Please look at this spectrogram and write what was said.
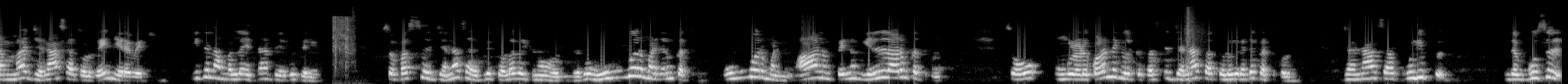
நம்ம ஜனாசா தொழுகையை நிறைவேற்றணும். இது நம்மள எத்தனை பேருக்கு தெரியும்? சோ ஃபர்ஸ்ட் ஜனாசா எப்படி தொலை வைக்கணும் அப்படின்றது ஒவ்வொரு மனிதனும் கத்துக்கணும். ஒவ்வொரு மனிதனும் ஆணும் பெண்ணும் எல்லாரும் கத்துக்கணும். சோ உங்களோட குழந்தைங்களுக்கு ஃபர்ஸ்ட் ஜனாசா தொழுகிறத கத்துக்கணும் ஜனாசா குளிப்பு இந்த குசுல்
